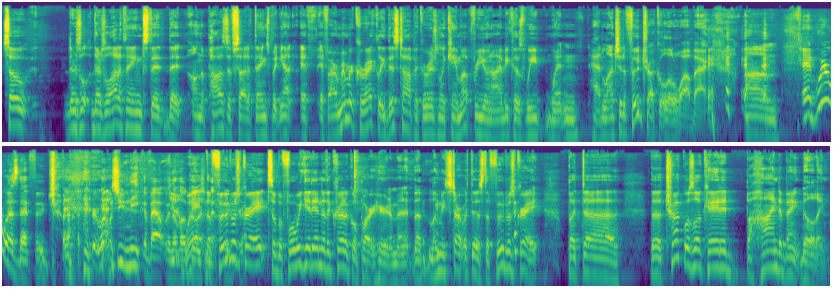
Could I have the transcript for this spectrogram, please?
so there's a, there's a lot of things that that on the positive side of things, but yet if if I remember correctly, this topic originally came up for you and I because we went and had lunch at a food truck a little while back. Um, and where was that food truck? what was unique about the location? Well, the food, food was truck? great. So before we get into the critical part here in a minute, the, let me start with this: the food was great, but uh, the truck was located behind a bank building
